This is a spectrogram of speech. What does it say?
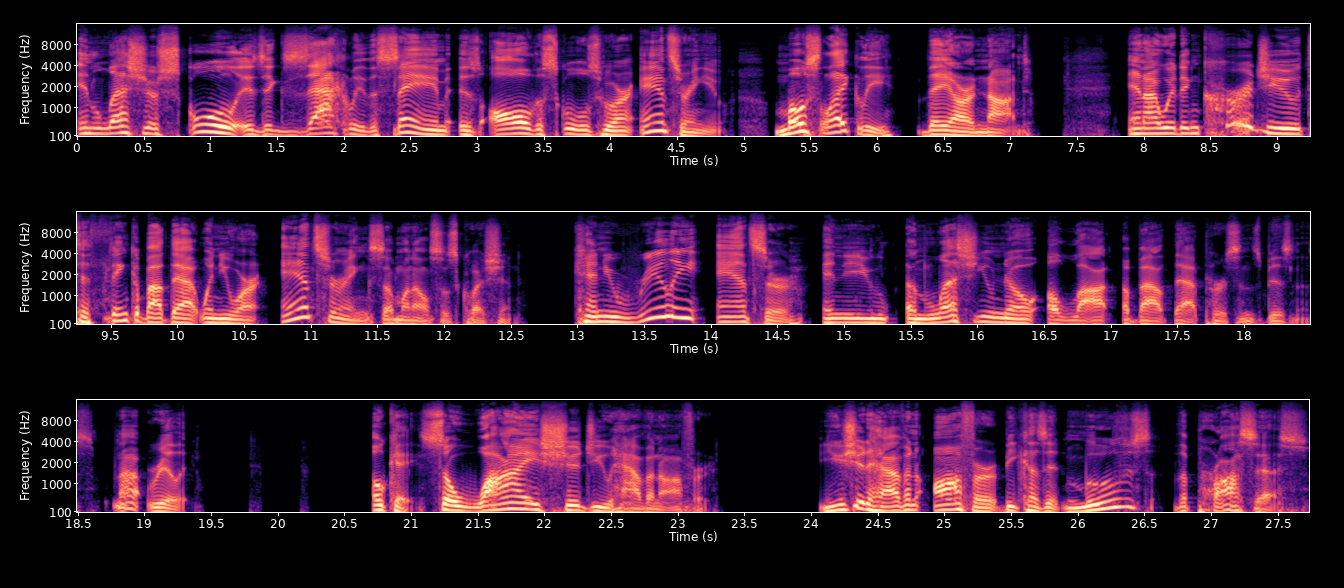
unless your school is exactly the same as all the schools who are answering you. Most likely, they are not. And I would encourage you to think about that when you are answering someone else's question. Can you really answer and you unless you know a lot about that person's business? Not really. Okay, so why should you have an offer? You should have an offer because it moves the process,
